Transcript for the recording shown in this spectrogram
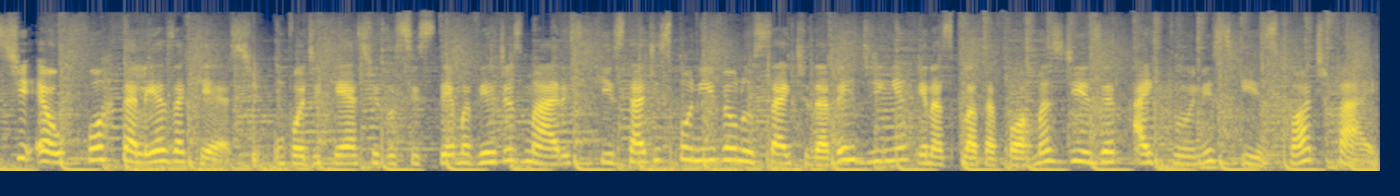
Este é o Fortaleza Cast, um podcast do Sistema Verdes Mares que está disponível no site da Verdinha e nas plataformas Deezer, iTunes e Spotify.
